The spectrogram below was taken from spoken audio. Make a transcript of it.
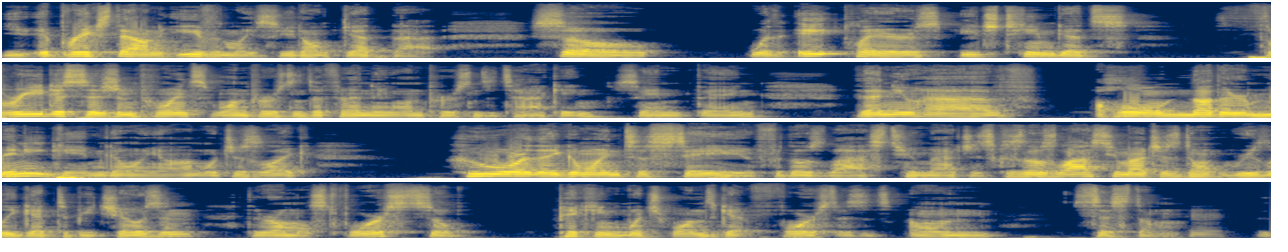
it breaks down evenly, so you don't get that. So with eight players, each team gets three decision points. One person's defending, one person's attacking. Same thing. Then you have a whole another mini game going on, which is like, who are they going to save for those last two matches? Because those last two matches don't really get to be chosen. They're almost forced. So picking which ones get forced is its own system. Hmm.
